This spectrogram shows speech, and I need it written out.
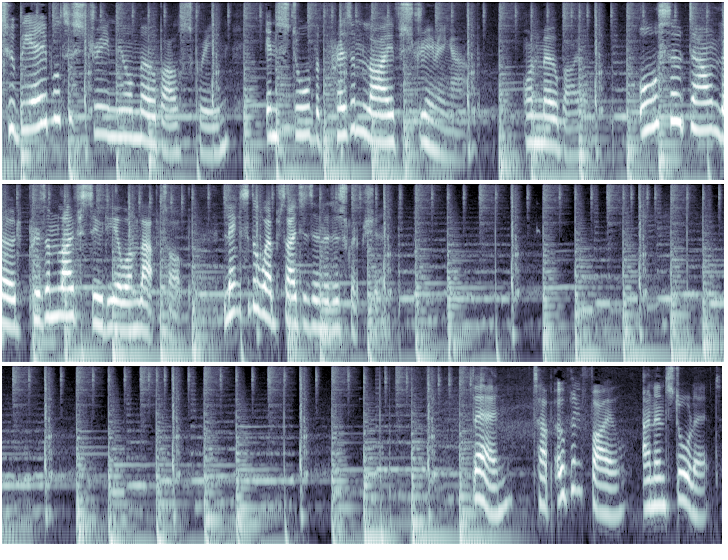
To be able to stream your mobile screen, install the Prism Live streaming app on mobile. Also download Prism Live Studio on laptop. Link to the website is in the description. File and install it.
